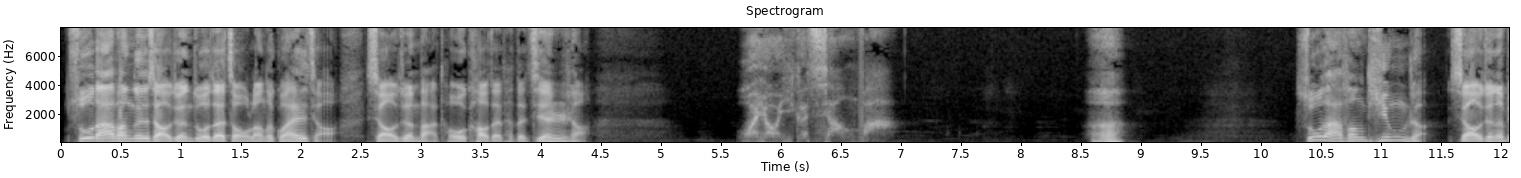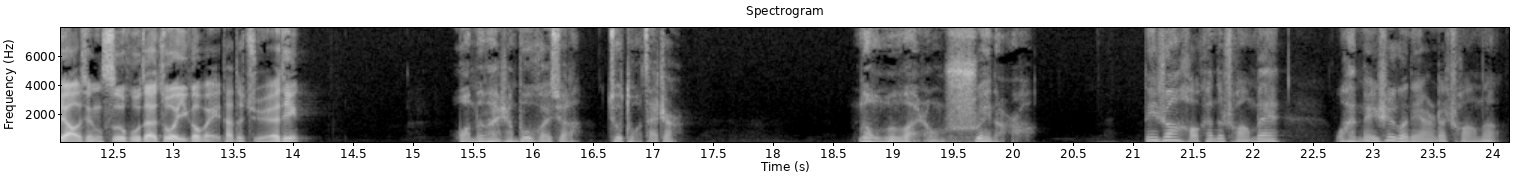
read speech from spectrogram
苏大方跟小娟坐在走廊的拐角，小娟把头靠在他的肩上。我有一个想。啊？苏大方听着，小娟的表情似乎在做一个伟大的决定。我们晚上不回去了，就躲在这儿。那我们晚上睡哪儿啊？那张好看的床呗，我还没睡过那样的床呢。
